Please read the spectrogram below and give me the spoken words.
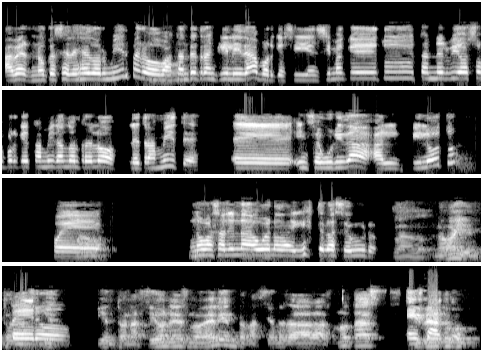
A ver, no que se deje dormir, pero No. bastante tranquilidad, porque si encima que tú estás nervioso porque estás mirando el reloj, le transmites eh, inseguridad al piloto, pues no va a salir nada bueno de ahí, te lo aseguro. Claro, ¿no? Y, entona- Pero- y, y entonaciones, Noel, y entonaciones a las notas. Si ves, a tu,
